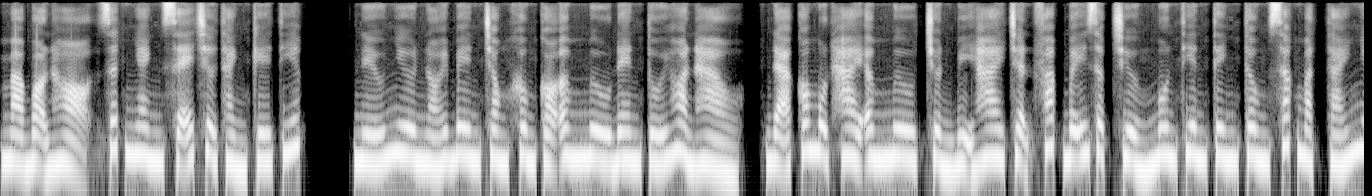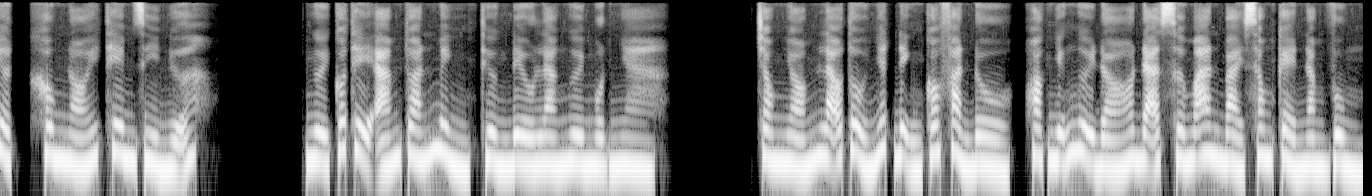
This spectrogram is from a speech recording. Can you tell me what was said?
Mà bọn họ rất nhanh sẽ trở thành kế tiếp. Nếu như nói bên trong không có âm mưu đen tối hoàn hảo, đã có một hai âm mưu chuẩn bị hai trận pháp bẫy dập trưởng môn thiên tinh tông sắc mặt tái nhợt, không nói thêm gì nữa. Người có thể ám toán mình thường đều là người một nhà. Trong nhóm lão tổ nhất định có phản đồ, hoặc những người đó đã sớm an bài xong kẻ nằm vùng,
